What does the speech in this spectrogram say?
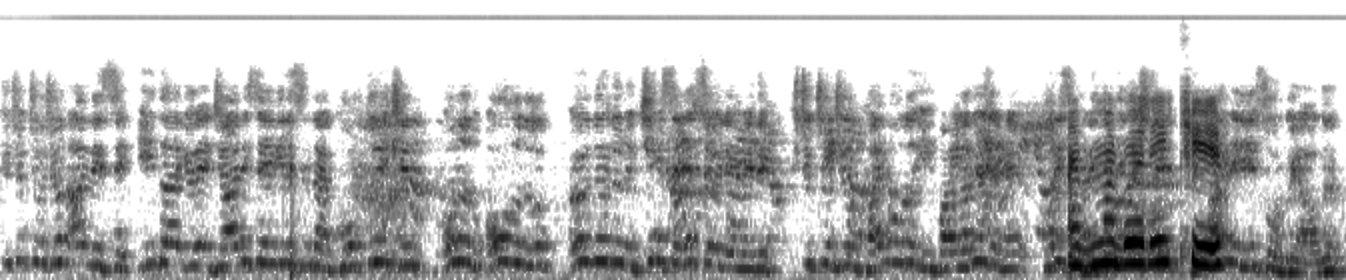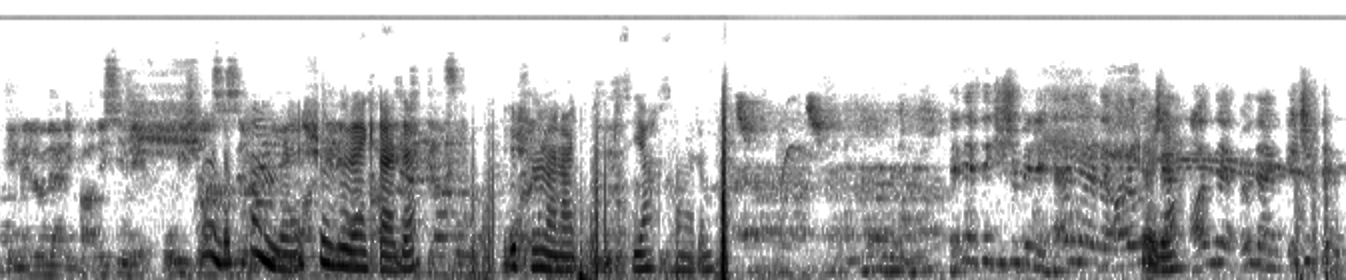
Küçük çocuğun annesi cani sevgilisinden korktuğu için onun oğlunu öldürdüğünü kimseye söyleyemedi. Küçük çocuğun kaybolduğu ihbarları üzerine polis Ay, bunlar böyle değil ki. Anneyi sorguya aldı. Emel Öner ifadesinde o Şöyle vicdansızın pembe, şöyle renklerde. Bir de şunu merak ettim. Siyah sanırım. Hedefteki şüpheli her yerde Şöyle. aranırken anne Öner ekipleri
